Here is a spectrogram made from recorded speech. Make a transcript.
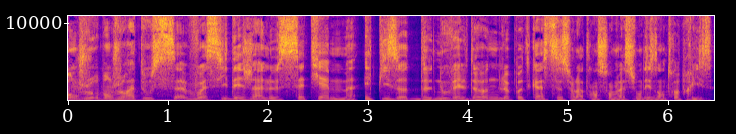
Bonjour, bonjour à tous. Voici déjà le septième épisode de Nouvelle Donne, le podcast sur la transformation des entreprises.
